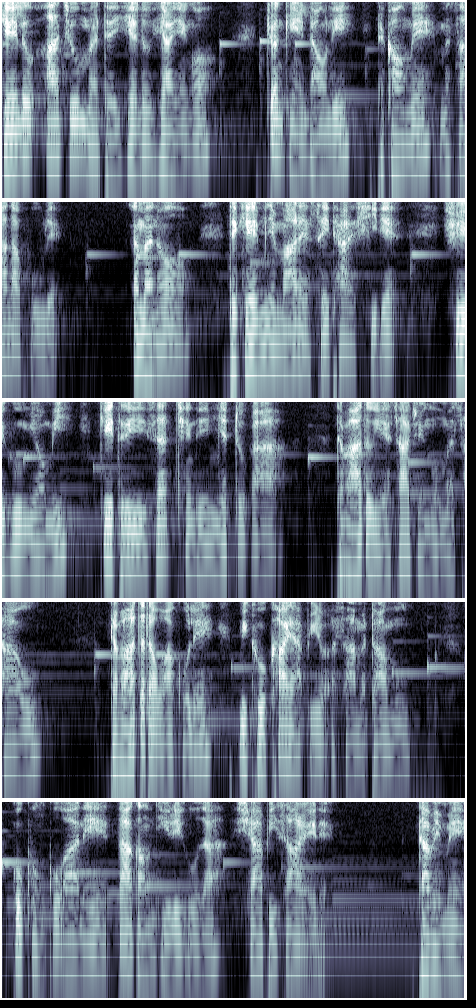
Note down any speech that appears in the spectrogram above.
ကယ်လို့အားကျိုးမှန်တဲ့ရက်လို့ရရင်ကောကြွက်ကင်လောင်းလေးတကောင်ပဲမစားတော့ဘူးတဲ့အမှန်တော့တကယ်မြင်မာတဲ့စိတ်ထားရှိတဲ့ရွှေကူမျော်မီကေတရီဇက်ချင်းသေးမြတ်တို့ကတပားသူရဲ့စားခြင်းကိုမစားဘူးတပားတတော်ဝါကိုလည်းမိခိုခရပြီးတော့အစာမတောင်းဘူးကိုကုံကိုအားနဲ့တားကောင်ကြီးတွေကိုသာရှာပြီးစားရတဲ့ဒါပေမဲ့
